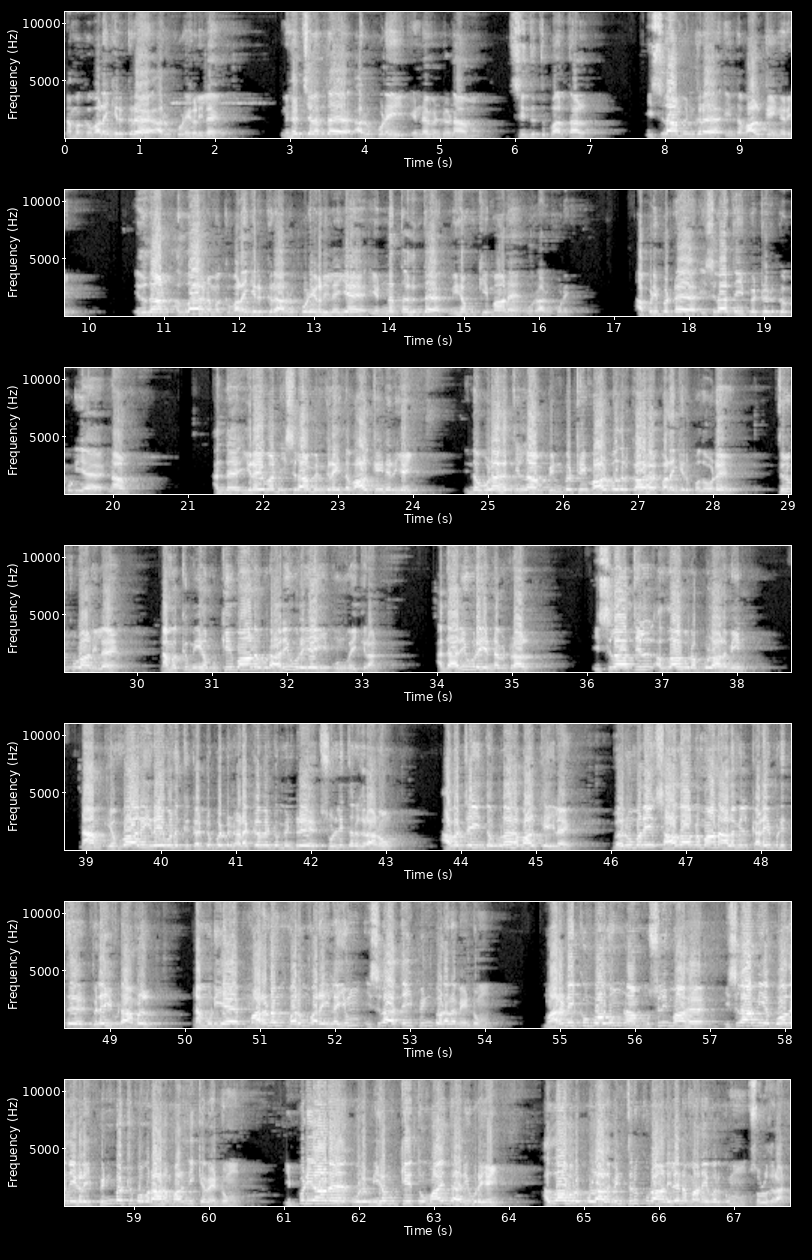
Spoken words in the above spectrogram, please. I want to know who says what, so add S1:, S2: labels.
S1: நமக்கு வழங்கியிருக்கிற அருட்கொடைகளில மிகச்சிறந்த அருட்கொடை என்னவென்று நாம் சிந்தித்து பார்த்தால் இஸ்லாம் என்கிற இந்த வாழ்க்கை நெறி. இதுதான் அல்லாஹ் நமக்கு வழங்கியிருக்கிற அருள்கொடைகளிலேயே எண்ண தகுந்த மிக முக்கியமான ஒரு அருட்கொடை அப்படிப்பட்ட இஸ்லாத்தை பெற்றிருக்கக்கூடிய நாம் அந்த இறைவன் இஸ்லாம் என்கிற இந்த வாழ்க்கை நெறியை இந்த உலகத்தில் நாம் பின்பற்றி வாழ்வதற்காக வழங்கியிருப்பதோடு திருக்குறானில நமக்கு மிக முக்கியமான ஒரு அறிவுரையை முன்வைக்கிறான். அந்த அறிவுரை என்னவென்றால் இஸ்லாத்தில் அல்லாஹு ரபுல் ஆலமீன் நாம் எவ்வாறு இறைவனுக்கு கட்டுப்பட்டு நடக்க வேண்டும் என்று சொல்லித் தருகிறானோ அவற்றை இந்த உலக வாழ்க்கையில வெறுமனே சாதாரணமான அளவில் கடைபிடித்து விலகிவிடாமல் நம்முடைய மரணம் வரும் வரையிலையும் இஸ்லாத்தை பின்தொடர வேண்டும். மரணிக்கும் போதும் நாம் முஸ்லிமாக இஸ்லாமிய போதனைகளை பின்பற்றுபவராக மரணிக்க வேண்டும். இப்படியான ஒரு மிக முக்கியத்துவம் வாய்ந்த அறிவுரையை அல்லாஹ் ரப்புல் ஆலமின் திருக்குறானிலே நம் அனைவருக்கும் சொல்கிறான்.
